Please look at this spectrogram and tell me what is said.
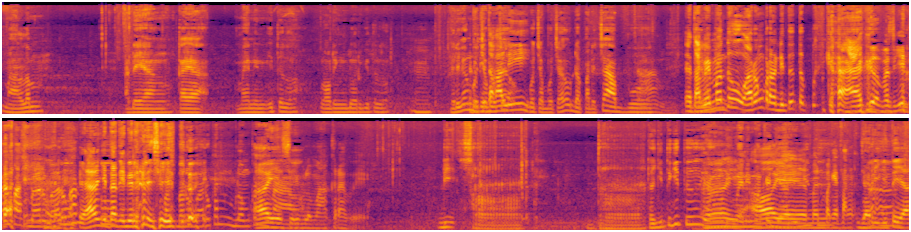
Malam ada yang kayak mainin itu loh lowering door gitu loh Hmm. jadi kan bocah-bocah kali. bocah-bocah udah pada cabut Eh tapi emang tuh warung pernah ditutup kagak pas kita. Kan pas baru-baru kan Ya kan kita tidur di pas situ. baru-baru kan belum kenal Oh iya sih, belum akrab ya. di ser kayak gitu-gitu yang Oh iya, dimainin oh, pakai iya, jari iya, gitu. main pakai tang jari gitu ya.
